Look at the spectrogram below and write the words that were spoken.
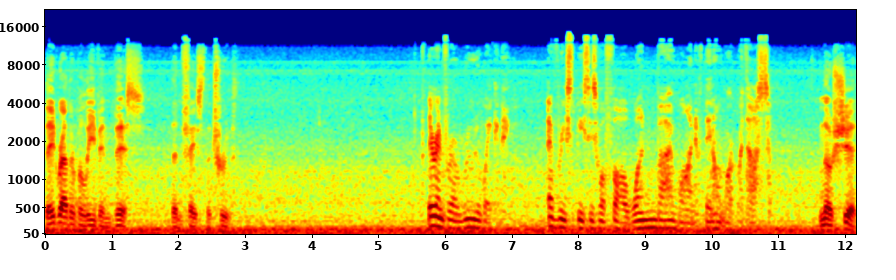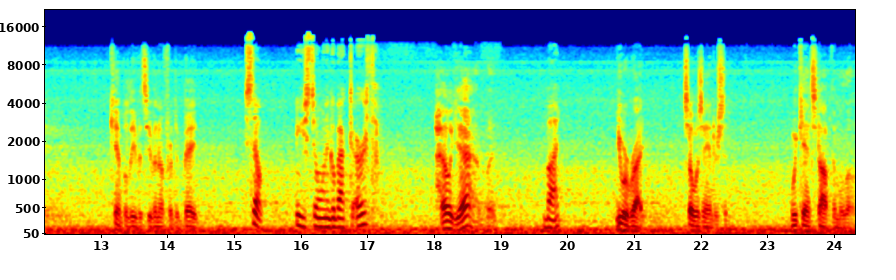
They'd rather believe in this than face the truth. They're in for a rude awakening. Every species will fall one by one if they don't work with us. No shit. Can't believe it's even up for debate. So, you still want to go back to Earth? Hell yeah, but... But? You were right. So was Anderson. We can't stop them alone.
